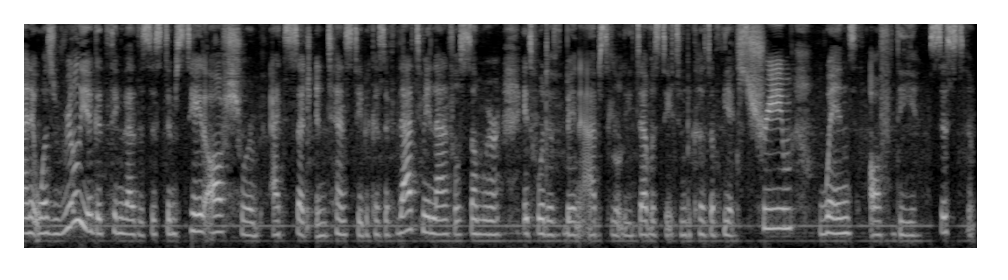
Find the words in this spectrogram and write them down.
and it was really a good thing that the system stayed offshore at such intensity because if that made landfall somewhere, it would have been absolutely devastating because of the extreme winds of the system.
